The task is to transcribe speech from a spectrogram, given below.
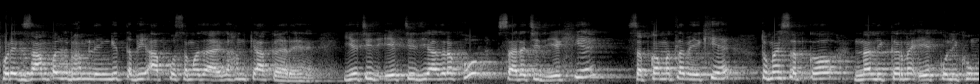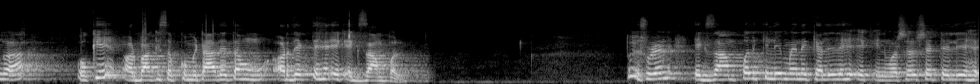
फॉर एग्ज़ाम्पल जब हम लेंगे, तभी आपको समझ आएगा हम क्या कह रहे हैं। ये चीज़ एक चीज़ याद रखो, सारे चीज़ एक ही है। सबका मतलब एक ही है। तो मैं सबको न लिखकर मैं एक को लिखूँगा, ओके? और बाकी सबको मिटा देता हूँ और देखते हैं एक एग्ज़ाम्पल तो स्टूडेंट एग्ज़ाम्पल के लिए मैंने क्या ले लिया है? एक यूनिवर्सल सेट ले है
